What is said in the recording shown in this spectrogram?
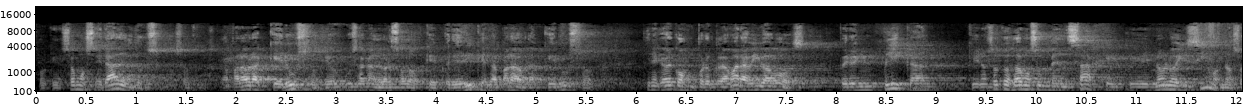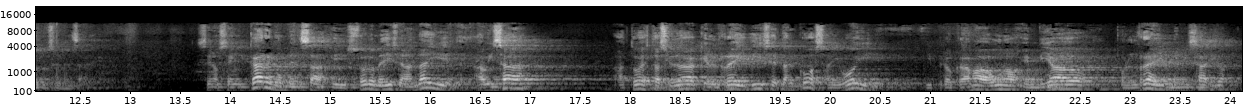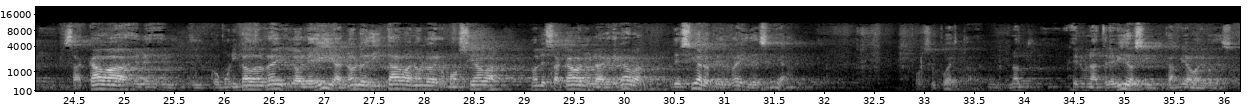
Porque somos heraldos nosotros. La palabra queruso, que usa acá en el verso 2, que prediques la palabra, queruso, tiene que ver con proclamar a viva voz, pero implica que nosotros damos un mensaje que no lo hicimos nosotros el mensaje. Se nos encarga un mensaje y solo me dicen, andá y avisá a toda esta ciudad que el rey dice tal cosa. Y voy y proclamaba uno enviado por el rey, un emisario, sacaba el, comunicado del rey, lo leía, no lo editaba, no lo hermoseaba, no le sacaba, no le agregaba, decía lo que el rey decía. Por supuesto. Era un atrevido si cambiaba algo de eso.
